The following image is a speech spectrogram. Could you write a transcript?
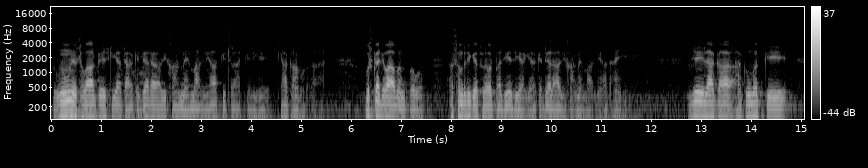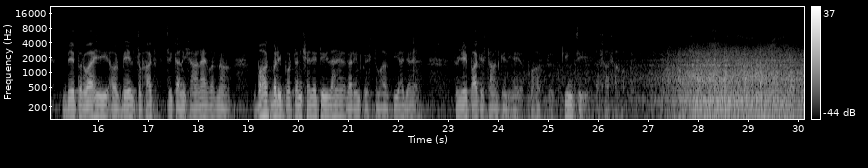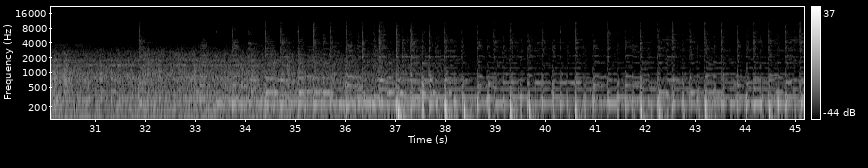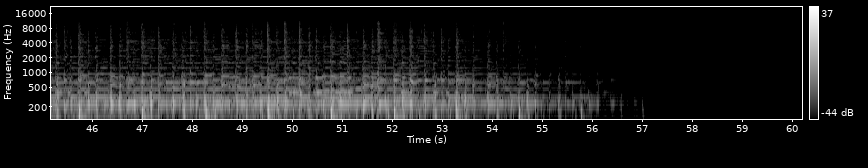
تو انہوں نے سوال پیش کیا تھا کہ ڈیرہ غازی خان میں معدنیات کی تلاش کے لیے کیا کام ہو رہا ہے؟ اس کا جواب ان کو اسمبلی کے فلور پر یہ دیا گیا کہ ڈیرہ غازی خان میں معدنیات ہیں ہی نہیں۔ یہ علاقہ حکومت کی بے پرواہی اور بے اتفاقی کا نشان ہے، ورنہ بہت بڑی پوٹینشیلٹیز ہیں اگر ان کو استعمال کیا جائے تو یہ پاکستان کے لیے بہت قیمتی اثاثہ ہوگا۔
